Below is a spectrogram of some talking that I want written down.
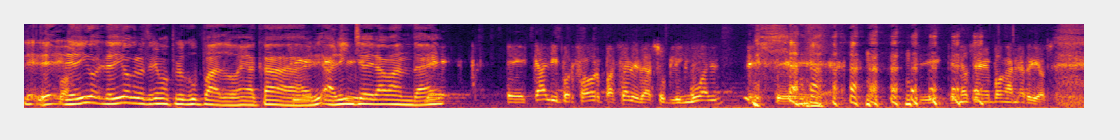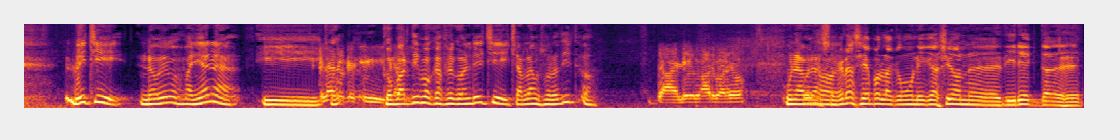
Le, le- le digo, le digo que lo tenemos preocupado eh, acá Sí, al, sí. hincha de la banda. ¿eh? Eh, Cali, por favor, pasale la sublingual, este, sí, que no se me ponga nervioso. Luigi, nos vemos mañana y Claro que sí, compartimos café con leche y charlamos un ratito. Dale, bárbaro. Un abrazo. Bueno, gracias por la comunicación eh, directa. Desde,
